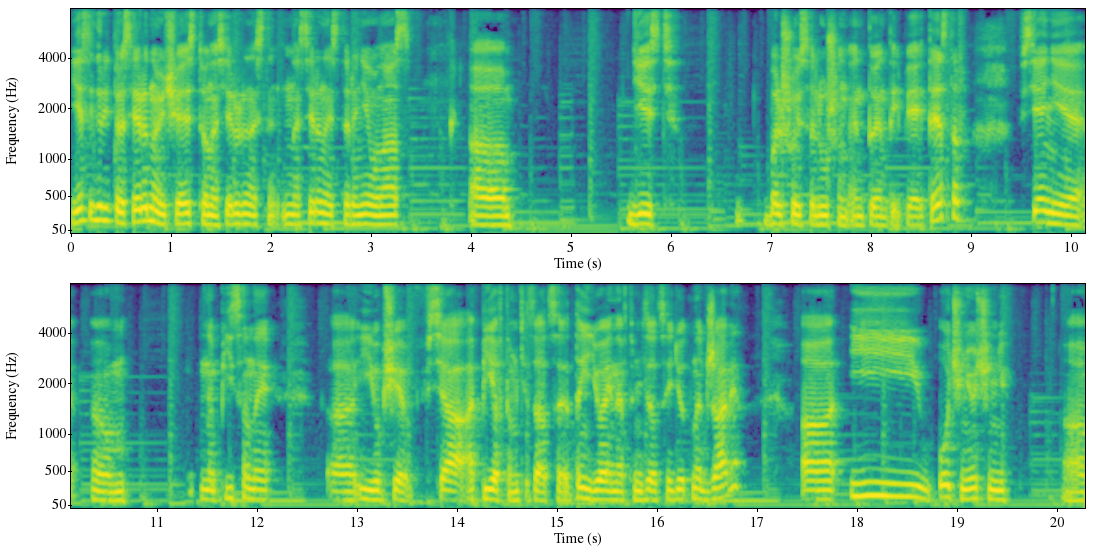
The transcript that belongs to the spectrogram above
Если говорить про серверную часть, то на серверной, на серверной стороне у нас э, есть большой solution end-to-end API тестов. Все они э, написаны э, и вообще вся API автоматизация, и UI автоматизация идет на Java. Э, и очень-очень э,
